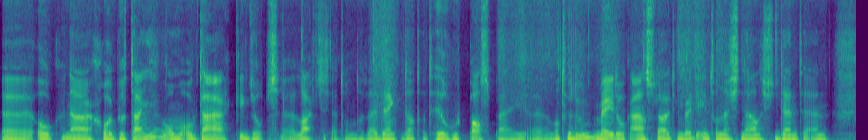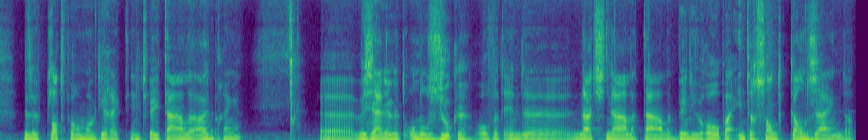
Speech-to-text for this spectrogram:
uh, ook naar Groot-Brittannië om ook daar Kickjobs live te zetten. Omdat wij denken dat het heel goed past bij wat we doen. Mede ook aansluiting bij de internationale studenten en willen het platform ook direct in twee talen uitbrengen. we zijn nog aan het onderzoeken of het in de nationale talen binnen Europa interessant kan zijn. Dat,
